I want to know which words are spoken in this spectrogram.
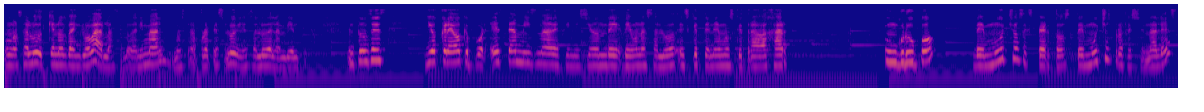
Una salud que nos va a englobar, la salud animal, nuestra propia salud y la salud del ambiente. Entonces, yo creo que por esta misma definición de, de una salud es que tenemos que trabajar un grupo de muchos expertos, de muchos profesionales,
